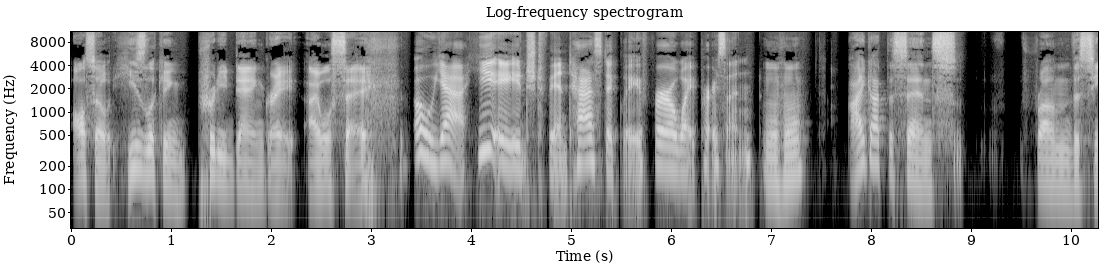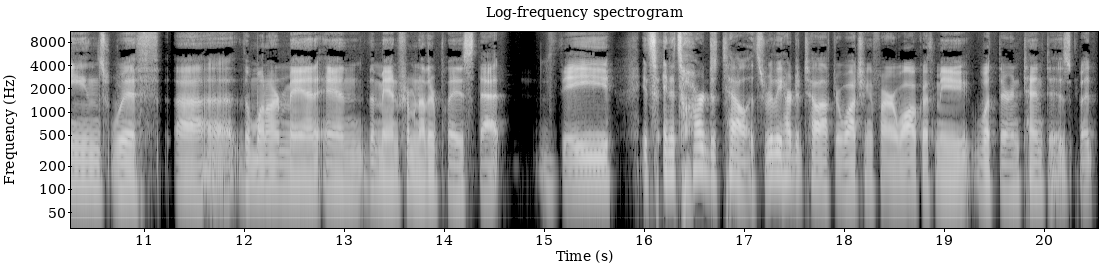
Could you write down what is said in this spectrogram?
Also, he's looking pretty dang great, I will say. Oh yeah, he aged fantastically for a white person. hmm I got the sense from the scenes with uh, the one armed man and the man from another place that they it's and it's hard to tell. It's really hard to tell after watching a Fire Walk with Me what their intent is, but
